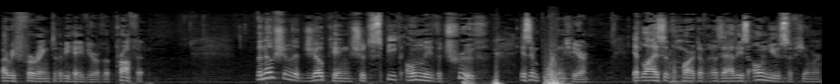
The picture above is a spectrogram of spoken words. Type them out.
by referring to the behavior of the prophet. The notion that joking should speak only the truth is important here. It lies at the heart of Ghazali's own use of humor.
